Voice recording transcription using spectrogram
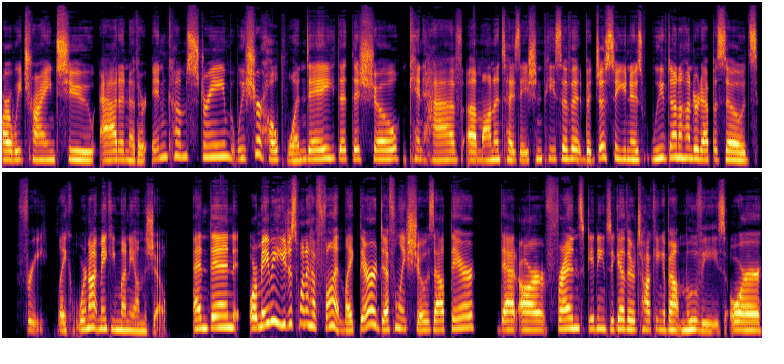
Are we trying to add another income stream? We sure hope one day that this show can have a monetization piece of it. But just so you know, we've done 100 episodes free. Like, we're not making money on the show. And then, or maybe you just want to have fun. Like, there are definitely shows out there that are friends getting together talking about movies or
